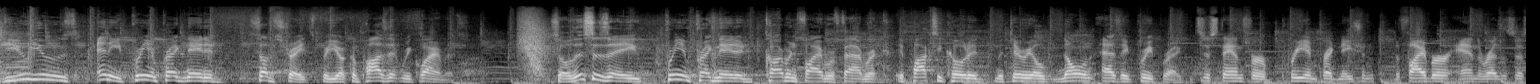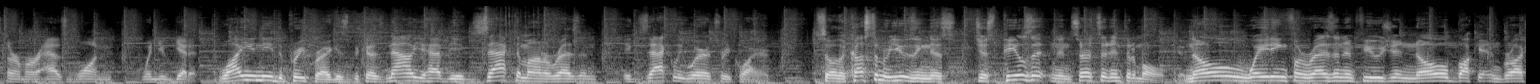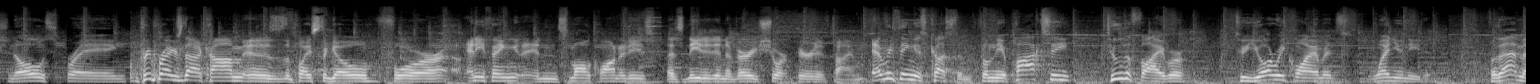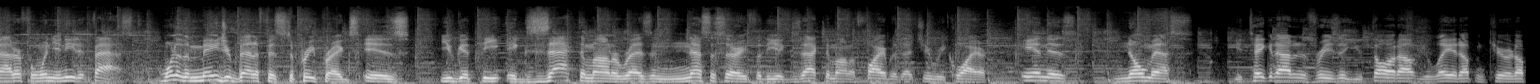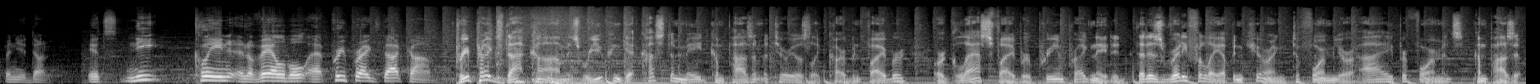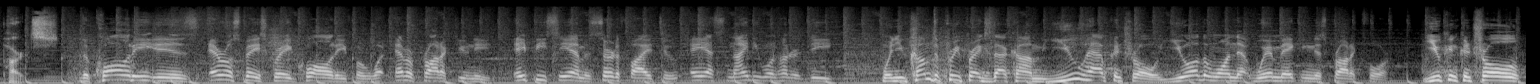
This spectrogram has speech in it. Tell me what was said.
Do you use any pre-impregnated substrates for your composite requirements? So this is a pre-impregnated carbon fiber fabric, epoxy-coated material known as a pre-preg. It just stands for pre-impregnation. The fiber and the resin system are as one when you get it. Why you need the pre-preg is because now you have the exact amount of resin exactly where it's required. So the customer using this just peels it and inserts it into the mold. No waiting for resin infusion, no bucket and brush, no spraying. Prepregs.com is the place to go for anything in small quantities that's needed in a very short period of time. Everything is custom, from the epoxy to the fiber to your requirements when you need it. For that matter, for when you need it fast. One of the major benefits to prepregs is you get the exact amount of resin necessary for the exact amount of fiber that you require. And there's no mess. You take it out of the freezer, you thaw it out, you lay it up and cure it up and you're done. It's neat, clean, and available at prepregs.com. Prepregs.com is where you can get custom-made composite materials like carbon fiber or glass fiber pre-impregnated that is ready for layup and curing to form your high-performance composite parts. The quality is aerospace grade quality for whatever product you need. APCM is certified to AS9100D. When you come to prepregs.com, you have control. You're the one that we're making this product for. You can control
